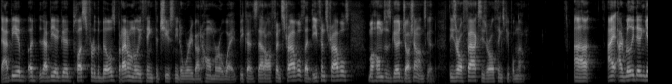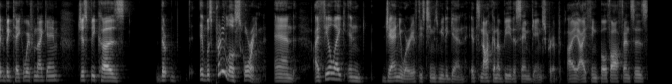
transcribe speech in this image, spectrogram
That'd be a, a, that'd be a good plus for the Bills, but I don't really think the Chiefs need to worry about home or away because that offense travels, that defense travels. Mahomes is good, Josh Allen's good. These are all facts. These are all things people know. Uh, I I really didn't get a big takeaway from that game just because the it was pretty low scoring, and I feel like in January, if these teams meet again, it's not going to be the same game script. I I think both offenses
